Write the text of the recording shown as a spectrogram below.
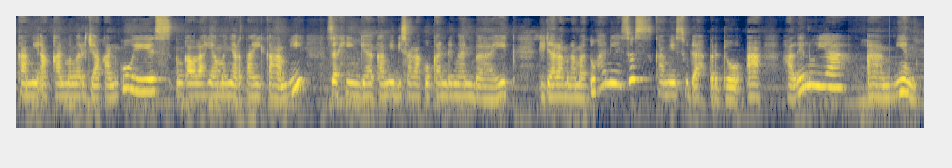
kami akan mengerjakan kuis, Engkaulah yang menyertai kami sehingga kami bisa lakukan dengan baik. Di dalam nama Tuhan Yesus, kami sudah berdoa. Haleluya. Amin.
